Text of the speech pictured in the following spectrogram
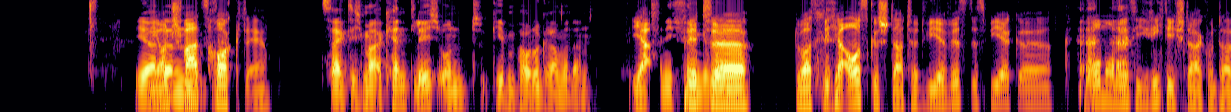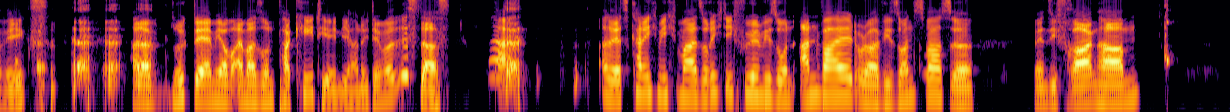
Ja, Neon dann Schwarz rockt, ey. zeig dich mal erkenntlich und gib ein paar Autogramme dann. Ja, bitte. Du hast mich ja ausgestattet. Wie ihr wisst, ist Birk äh, promomäßig richtig stark unterwegs. Hat er, drückte er mir auf einmal so ein Paket hier in die Hand. Ich denke, was ist das? Ja. Also jetzt kann ich mich mal so richtig fühlen wie so ein Anwalt oder wie sonst was. Äh, wenn Sie Fragen haben,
